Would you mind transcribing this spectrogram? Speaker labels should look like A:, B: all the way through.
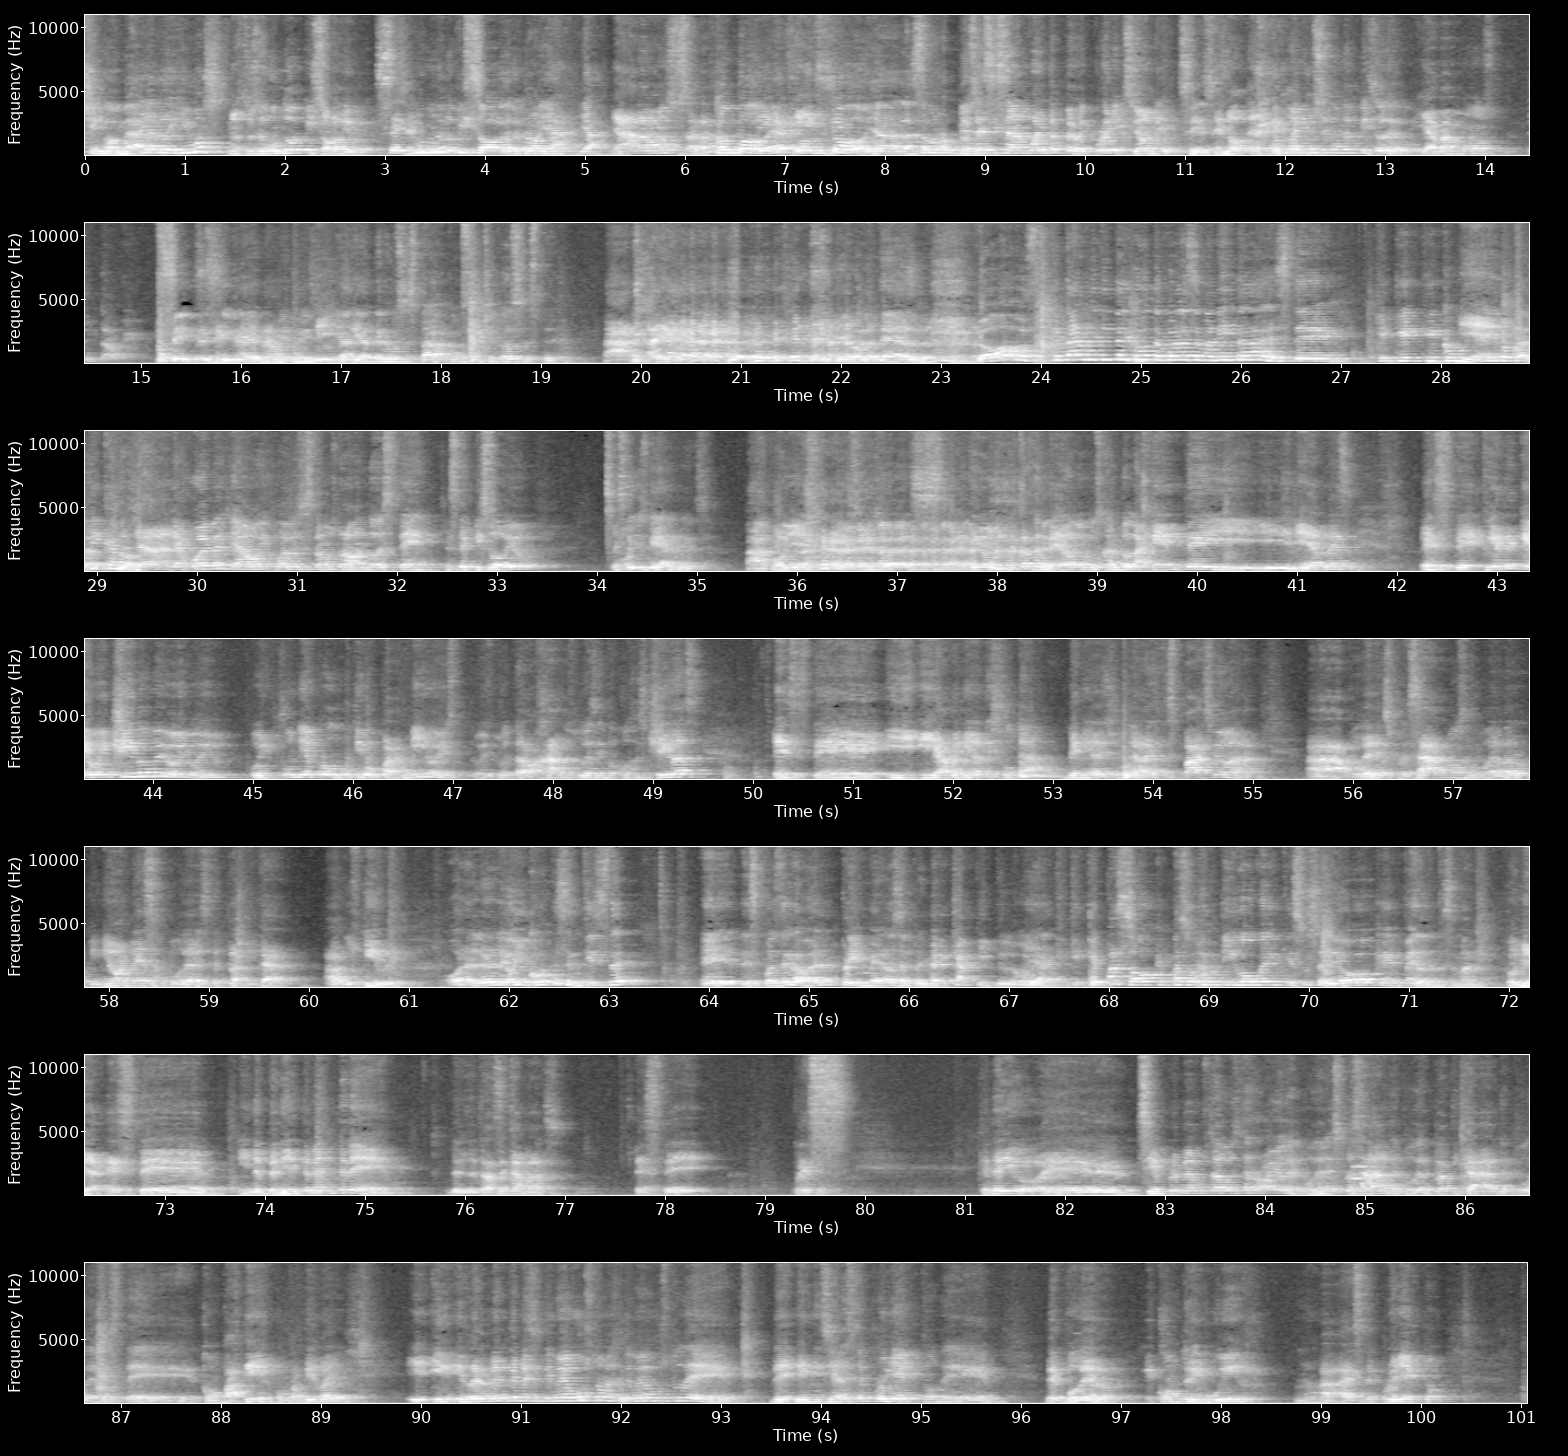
A: chingón, ¿verdad? Ya lo dijimos.
B: Nuestro segundo episodio.
A: Segundo episodio, no, ya, ya.
B: Ya vamos a la
A: Con todo, ¿eh?
B: Sí,
A: Con
B: sí.
A: todo, ya la estamos
B: No
A: rompiendo.
B: sé si se dan cuenta, pero hay proyección, ¿eh?
A: Sí,
B: se
A: sí.
B: nota. Cuando hay un segundo episodio, ya vamos. Puta, güey.
A: Sí, sí, sí, bien, bien, bien.
B: Sí,
A: ya, ya tenemos esta, ¿cómo están chicos? Este.
B: Güey.
A: Qué volteas. No, pues, ¿qué tal, Betita? ¿Cómo te fue la semanita? Este, ¿qué, qué, qué, cómo
B: Bien,
A: ido? Platícanos.
B: pues ya, ya jueves, ya hoy jueves estamos grabando este, este episodio. Este-
A: Hoy es viernes. Ah,
B: Oye, jueves, digo, me sacas de güey, buscando la gente y, y viernes. Este, fíjate que hoy chido, güey, hoy, hoy, hoy fue un día productivo para mí, hoy, hoy estuve trabajando, estuve haciendo cosas chidas. Este, y, y a venir a disfrutar, venir a disfrutar este espacio, a, a poder expresarnos, a poder dar opiniones, a poder este, platicar a gustirle.
A: Órale, órale. Oye, ¿cómo te sentiste eh, después de grabar el primero, o sea, el primer capítulo? Ya, ¿Qué, qué, qué pasó? ¿Qué pasó contigo, güey? ¿Qué sucedió? ¿Qué pedo en la semana?
B: Pues mira, este, independientemente de, del detrás de cámaras, este, pues, ¿qué te digo? Eh, siempre me ha gustado este rollo de poder expresar, de poder platicar, de poder, este, compartir, compartir, vaya. Y, y- y realmente me sentí muy a gusto, me sentí muy a gusto de, de- de iniciar este proyecto, de, de poder contribuir a, a este proyecto.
